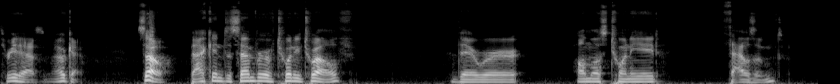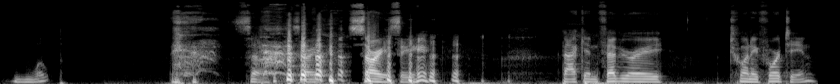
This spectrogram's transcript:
3000. Okay. So, back in December of 2012, there were almost 28,000. Welp. So, sorry, sorry, Z. Back in February 2014,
